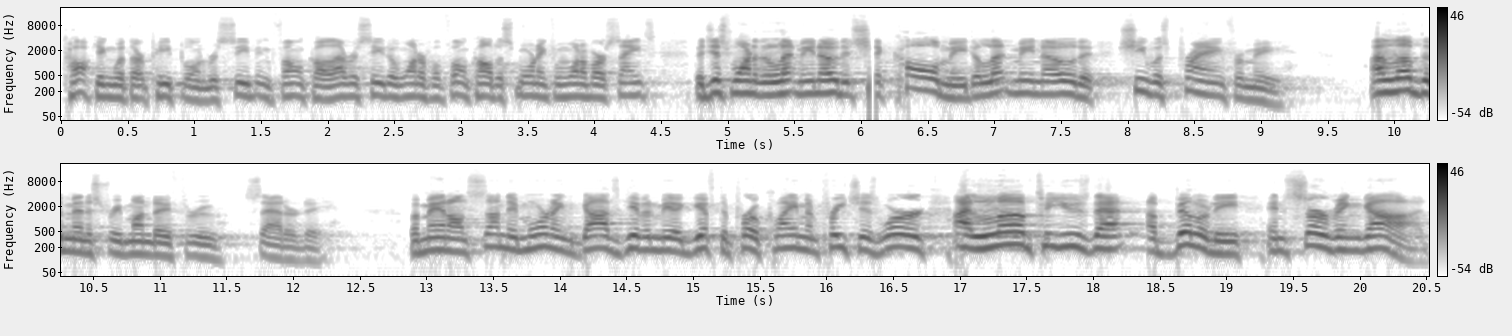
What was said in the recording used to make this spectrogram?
talking with our people and receiving phone calls. I received a wonderful phone call this morning from one of our saints that just wanted to let me know that she had called me to let me know that she was praying for me. I love the ministry Monday through Saturday. But man, on Sunday morning, God's given me a gift to proclaim and preach His word. I love to use that ability in serving God.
